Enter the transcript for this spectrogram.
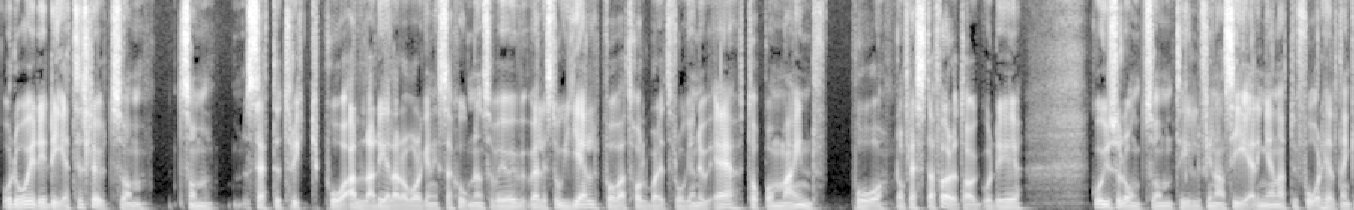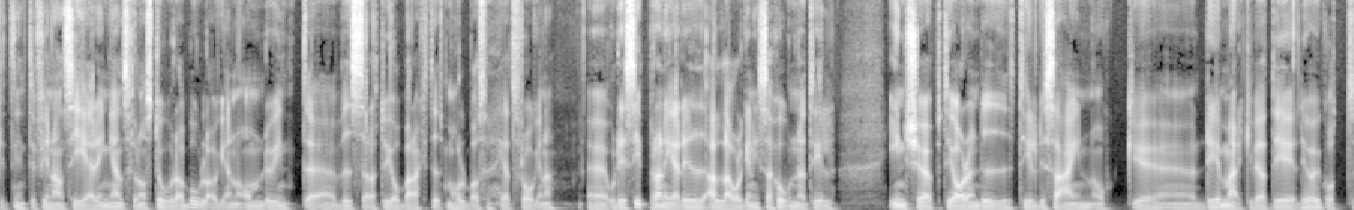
Och då är det det till slut som som sätter tryck på alla delar av organisationen. Så vi har väldigt stor hjälp av att hållbarhetsfrågan nu är top of mind på de flesta företag. Och det går ju så långt som till finansieringen. Att du får helt enkelt inte finansiering ens för de stora bolagen om du inte visar att du jobbar aktivt med hållbarhetsfrågorna. Eh, och det sipprar ner i alla organisationer till inköp, till R&D, till design och eh, det märker vi att det, det har gått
